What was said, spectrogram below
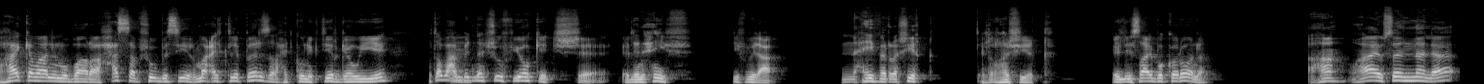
فهاي كمان المباراة حسب شو بصير مع الكليبرز راح تكون كتير قوية. وطبعا م. بدنا نشوف يوكيتش آه، النحيف كيف بيلعب. النحيف الرشيق. الرشيق. اللي صايبه كورونا. أها وهاي وصلنا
